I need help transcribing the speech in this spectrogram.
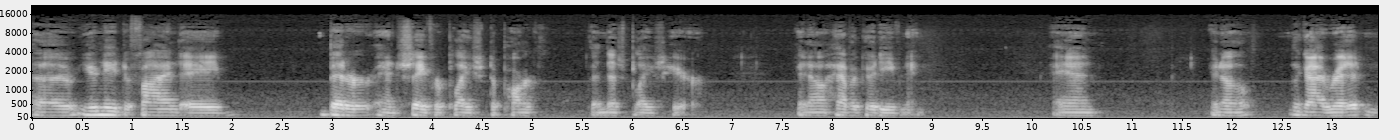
Uh, you need to find a better and safer place to park than this place here. You know, have a good evening. And, you know, the guy read it and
